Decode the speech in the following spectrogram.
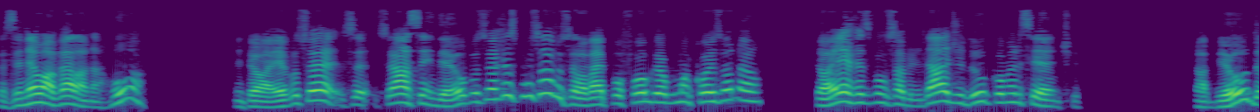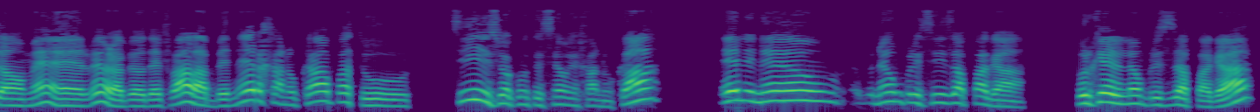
Você acendeu uma vela na rua? Então aí você, você acendeu, você é responsável se ela vai pôr fogo em alguma coisa ou não. Então aí é responsabilidade do comerciante. Rabiuda Omer, Rabiuda fala, Bener Hanukkah Patur. Se isso aconteceu em Hanukkah, ele não, não precisa pagar. Por que ele não precisa pagar?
